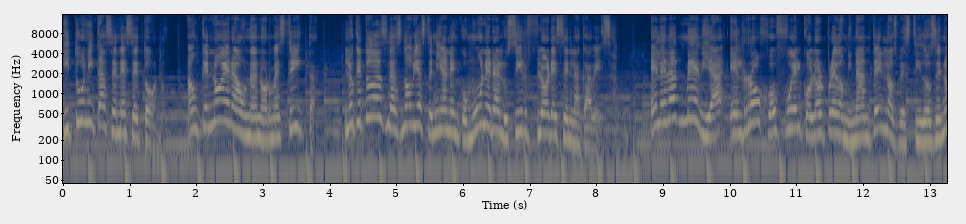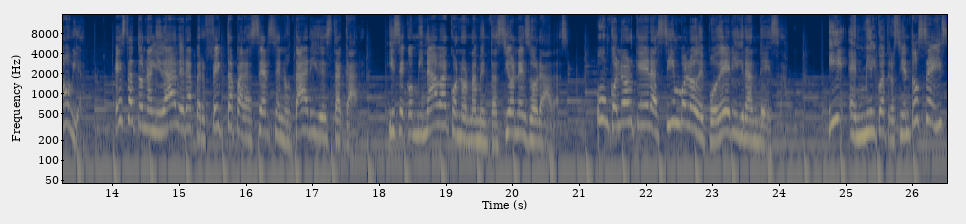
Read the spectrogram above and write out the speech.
y túnicas en ese tono, aunque no era una norma estricta. Lo que todas las novias tenían en común era lucir flores en la cabeza. En la Edad Media, el rojo fue el color predominante en los vestidos de novia. Esta tonalidad era perfecta para hacerse notar y destacar, y se combinaba con ornamentaciones doradas, un color que era símbolo de poder y grandeza. Y en 1406,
